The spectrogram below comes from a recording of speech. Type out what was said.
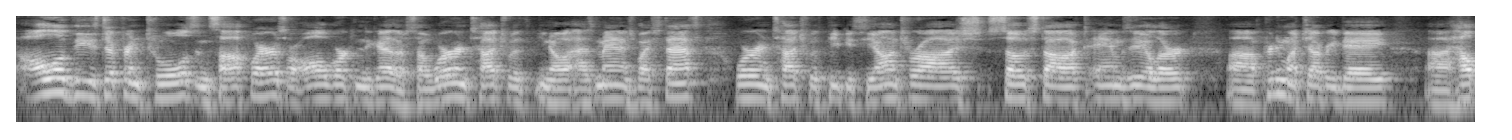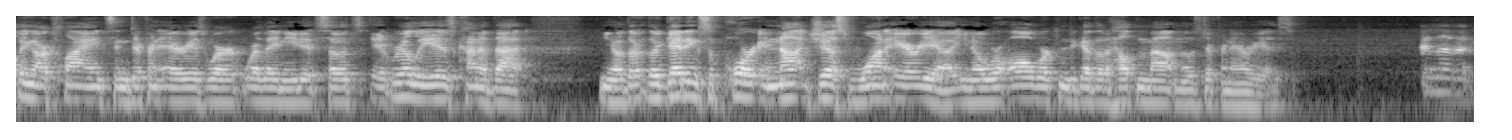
all of these different tools and softwares are all working together. So we're in touch with, you know, as managed by stats, we're in touch with PPC Entourage, SoStocked, AMZ Alert, uh, pretty much every day, uh, helping our clients in different areas where, where they need it. So it's it really is kind of that, you know, they're, they're getting support in not just one area. You know, we're all working together to help them out in those different areas. I love it.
